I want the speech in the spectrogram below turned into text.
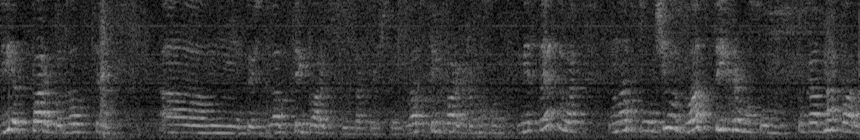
две, пары по 23, эм, то есть 23 пары, так что, 23 пары хромосом. Вместо этого у нас получилось 23 хромосомы, только одна пара.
